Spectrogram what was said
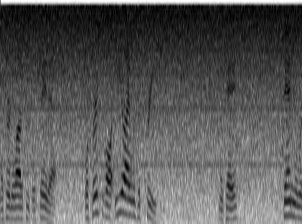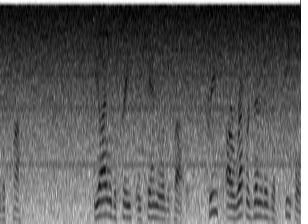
I've heard a lot of people say that. Well, first of all, Eli was a priest. Okay? Samuel was a prophet. Eli was a priest and Samuel was a prophet. Priests are representatives of people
